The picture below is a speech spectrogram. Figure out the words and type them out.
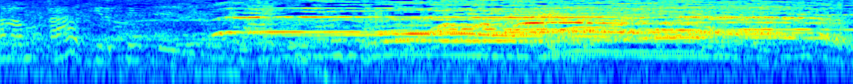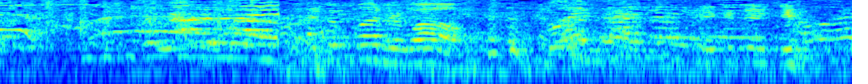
I, have to get a picture of it. Wow. Thank you.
